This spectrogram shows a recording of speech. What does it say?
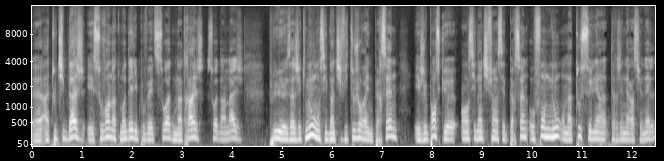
euh, à tout type d'âge, et souvent notre modèle, il pouvait être soit de notre âge, soit d'un âge plus âgé que nous, on s'identifie toujours à une personne et je pense que en s'identifiant à cette personne, au fond de nous, on a tous ce lien intergénérationnel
